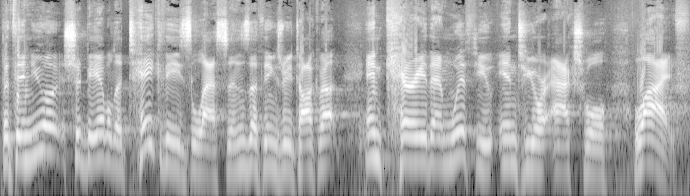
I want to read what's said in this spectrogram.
but then you should be able to take these lessons, the things we talk about, and carry them with you into your actual life.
